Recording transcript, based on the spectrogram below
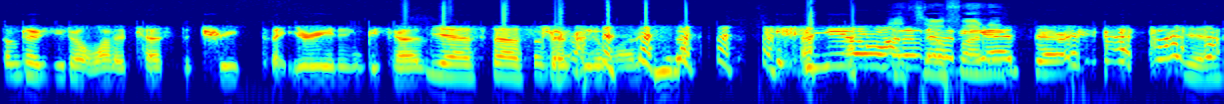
Sometimes you don't want to test the treats that you're eating because yes, that's true. You don't want to, you don't want to know the answer.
